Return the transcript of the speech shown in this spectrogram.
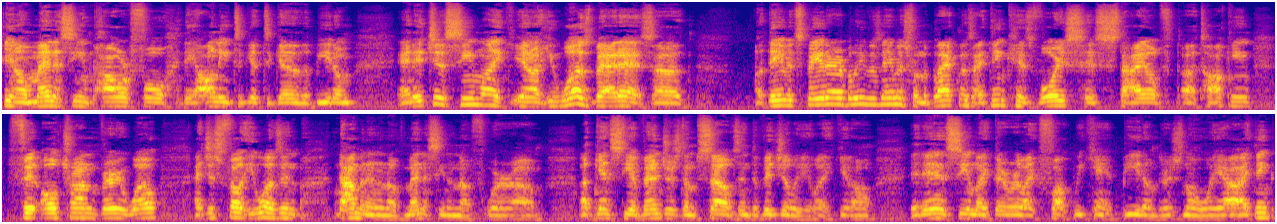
you know, menacing, powerful. They all need to get together to beat him. And it just seemed like, you know, he was badass. Uh, David Spader, I believe his name is, from the Blacklist. I think his voice, his style of uh, talking fit Ultron very well. I just felt he wasn't dominant enough, menacing enough, where um, against the Avengers themselves individually, like, you know, it didn't seem like they were like, fuck, we can't beat them. There's no way out. I think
